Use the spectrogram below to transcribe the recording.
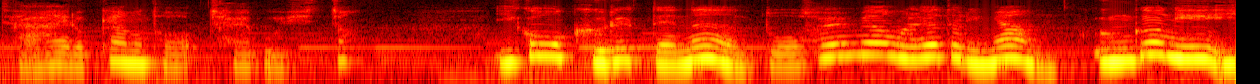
자, 이렇게 하면 더 잘 보이시죠? 이거 그릴 때는 또 설명을 해드리면 은근히 이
